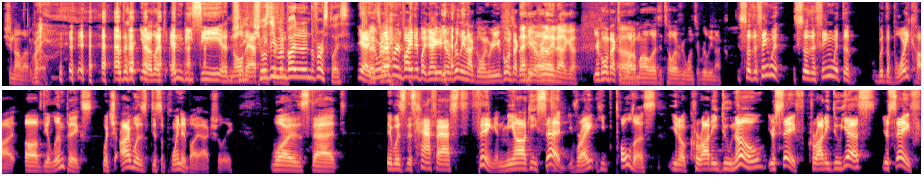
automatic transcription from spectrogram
she's not allowed to go. Right. but the, you know, like NBC and all that. She wasn't even invited in the first place. Yeah, That's you were right. never invited, but now you're Yeah. really not going. You're going back to You're uh, really not go. You're going back to Um, Guatemala to tell everyone to really not. Go. So the thing with so the thing with the with the boycott of the Olympics, which I was disappointed by actually, was that it was this half-assed thing. And Miyagi said, right? He told us, you know, karate do no, you're safe. Karate do yes, you're safe.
